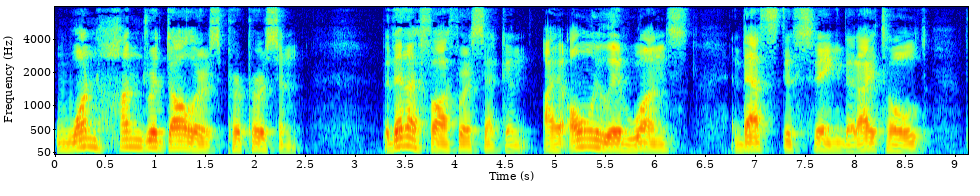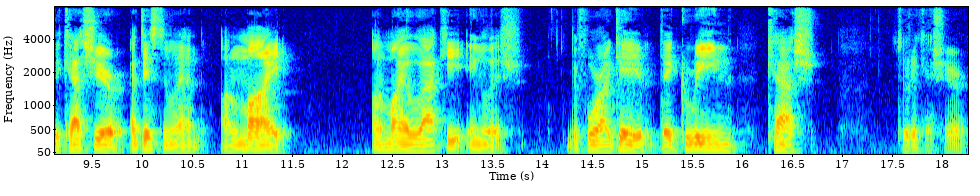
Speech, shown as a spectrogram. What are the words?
$100 per person. But then I thought for a second, I only live once, and that's the thing that I told the cashier at Disneyland on my on my lackey English before I gave the green cash to the cashier.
